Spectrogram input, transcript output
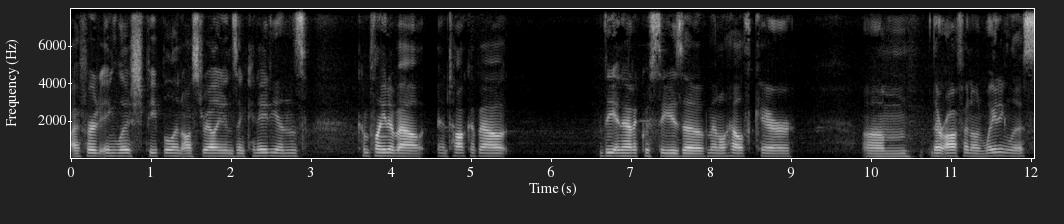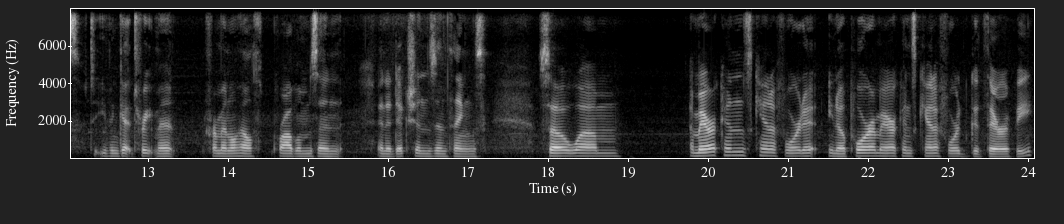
I've heard English people and Australians and Canadians complain about and talk about the inadequacies of mental health care. Um, they're often on waiting lists to even get treatment for mental health problems and and addictions and things. So, um, Americans can't afford it. You know, poor Americans can't afford good therapy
